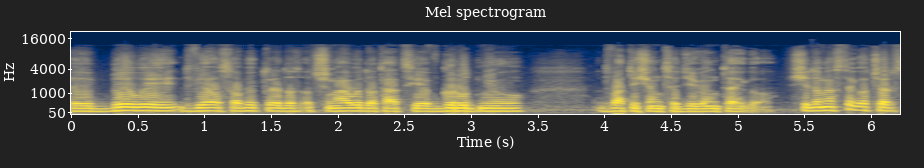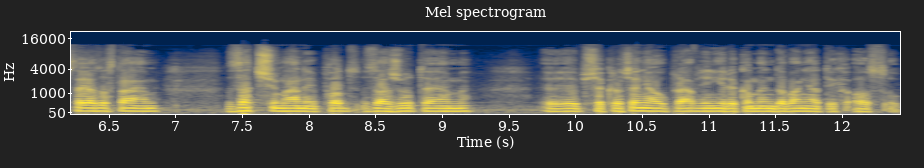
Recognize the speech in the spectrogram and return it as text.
y, były dwie osoby, które do, otrzymały dotację w grudniu 2009. 17 czerwca ja zostałem zatrzymany pod zarzutem y, przekroczenia uprawnień i rekomendowania tych osób.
